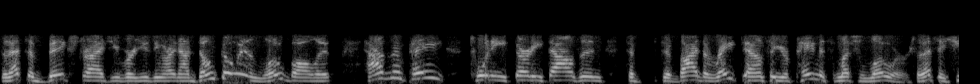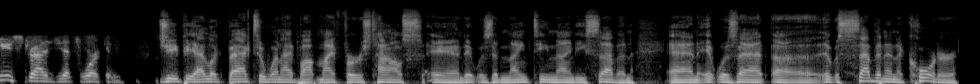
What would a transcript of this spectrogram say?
So that's a big strategy we're using right now. Don't go in and lowball it. Have them pay twenty, thirty thousand to to buy the rate down so your payment's much lower. So that's a huge strategy that's working. GP, I look back to when I bought my first house, and it was in 1997, and it was at uh, it was seven and a quarter,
